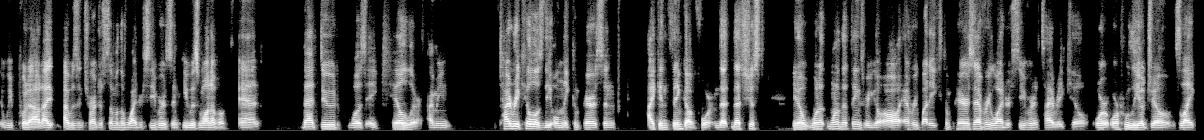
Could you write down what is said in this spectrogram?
that we put out, I, I was in charge of some of the wide receivers, and he was one of them. And that dude was a killer. I mean, Tyreek Hill is the only comparison I can think of for him. That that's just you know one of one of the things where you go, oh, everybody compares every wide receiver to Tyreek Hill or or Julio Jones. Like,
